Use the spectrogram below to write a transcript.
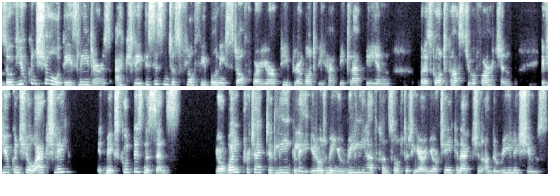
So if mm-hmm. you can show these leaders, actually, this isn't just fluffy bunny stuff where your people are going to be happy clappy and but it's going to cost you a fortune. If you can show actually it makes good business sense, you're well protected legally, you know what I mean? You really have consulted here and you're taking action on the real issues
